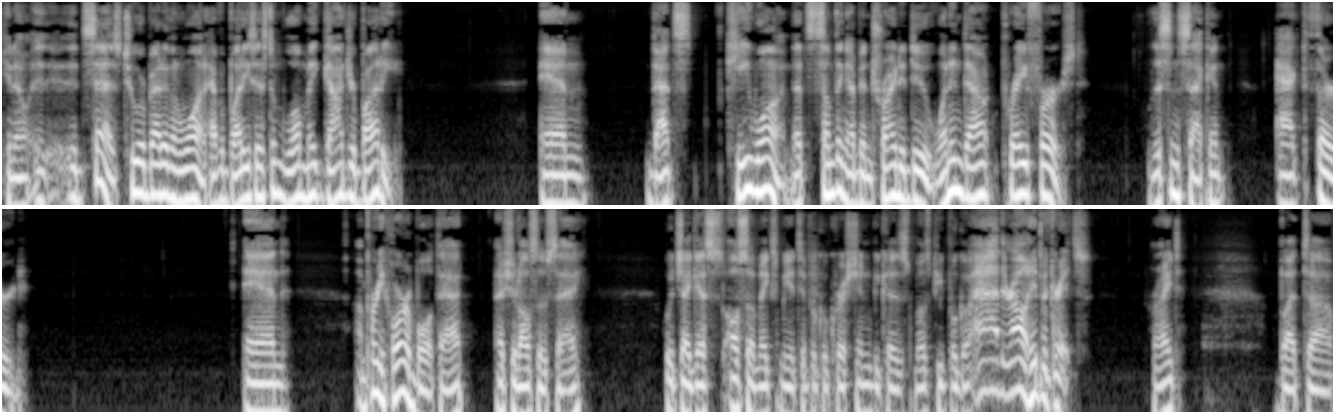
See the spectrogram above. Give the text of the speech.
You know, it, it says two are better than one. Have a buddy system. Well, make God your buddy. And that's key one. That's something I've been trying to do. When in doubt, pray first, listen second, act third. And I'm pretty horrible at that. I should also say, which I guess also makes me a typical Christian because most people go, ah, they're all hypocrites, right? But, uh,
